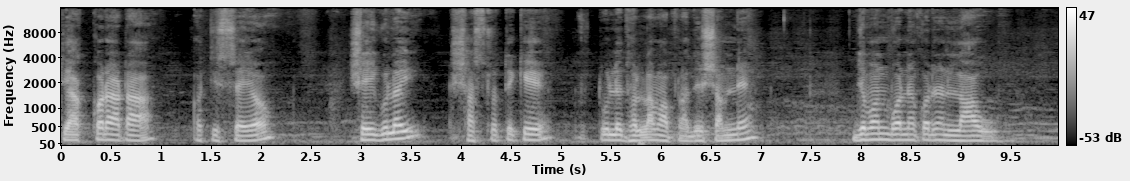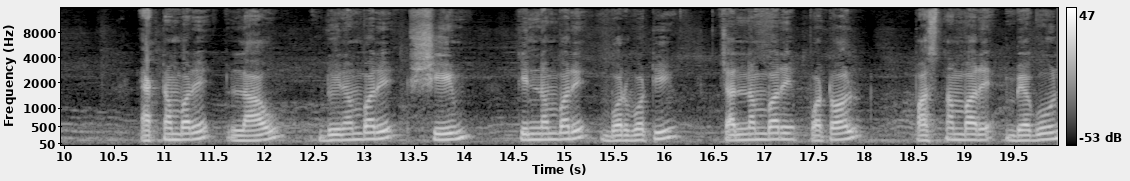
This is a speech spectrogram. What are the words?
ত্যাগ করাটা অতি শ্রেয় সেইগুলাই শাস্ত্র থেকে তুলে ধরলাম আপনাদের সামনে। যেমন মনে করেন লাউ। এক নম্বরে লাউ, দুই নম্বরে শিম, তিন নম্বরে বরবটি, চার নম্বরে পটল, পাঁচ নম্বরে বেগুন,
